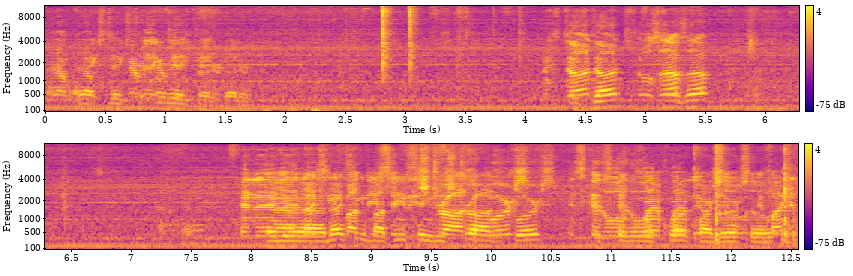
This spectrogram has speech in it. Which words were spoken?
That helps That helps make everything everything better. better. It's It's done. done. Fills Fills up. up. And And uh, uh, nice thing nice about these about things, these things, straws, of course, it's it's got got a little clamp on there. So if I didn't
